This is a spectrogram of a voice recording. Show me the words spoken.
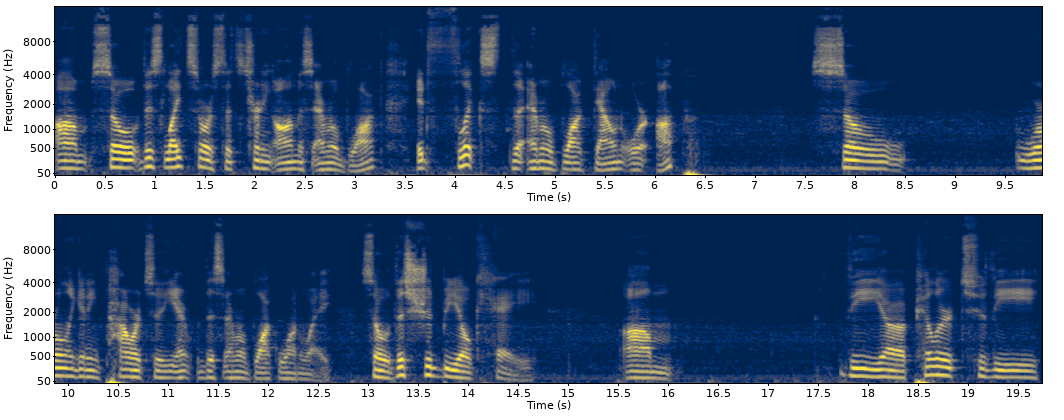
um, so this light source that's turning on this emerald block, it flicks the emerald block down or up. So we're only getting power to the this emerald block one way. So this should be okay. Um, the uh, pillar to the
